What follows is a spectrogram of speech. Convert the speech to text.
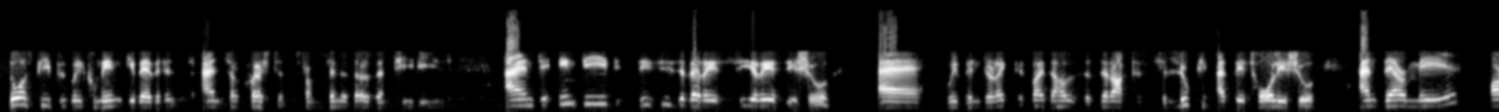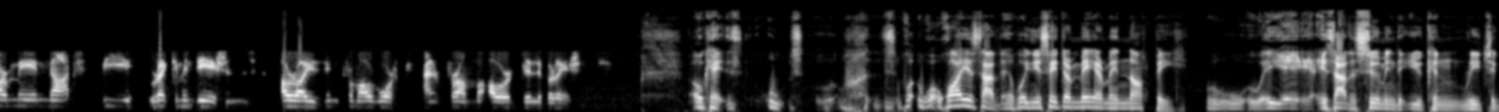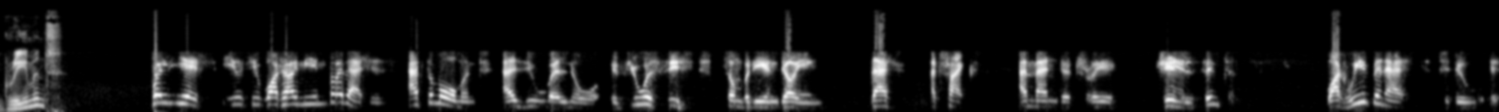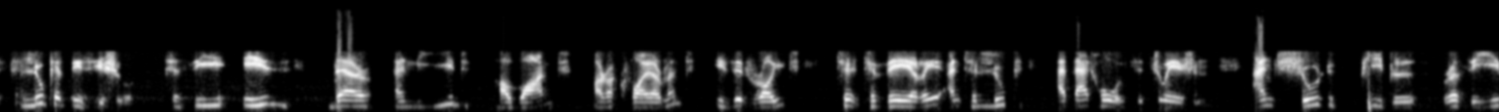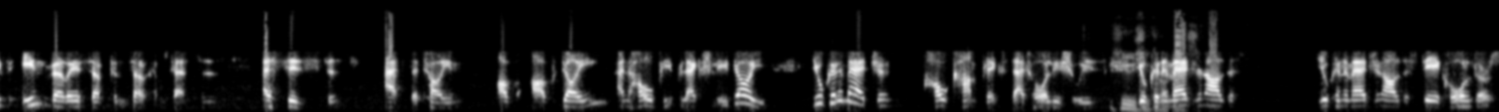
Those people will come in, give evidence, answer questions from senators and TDs and indeed, this is a very serious issue. Uh, we've been directed by the House of Directors to look at this whole issue, and there may or may not be recommendations arising from our work and from our deliberations. Okay, why is that? When you say there may or may not be, is that assuming that you can reach agreement? Well, yes. You see, what I mean by that is at the moment, as you well know, if you assist somebody in dying, that attracts a mandatory jail sentence. What we've been asked to do is to look at this issue to see is there a need, a want, a requirement? Is it right to, to vary and to look at that whole situation? And should people receive, in very certain circumstances, assistance at the time of, of dying and how people actually die. You can imagine how complex that whole issue is. Hugely you can complex. imagine all the you can imagine all the stakeholders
